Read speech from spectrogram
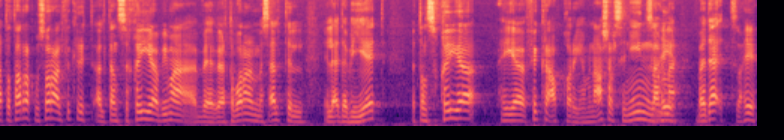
أتطرق بسرعة لفكرة التنسيقية بما ب- باعتبارا من مسألة ال- الأدبيات. التنسيقية هي فكرة عبقرية. من عشر سنين صحيح. لما بدأت صحيح.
